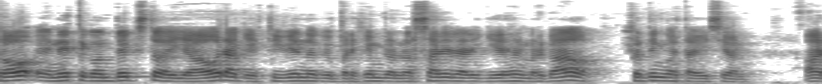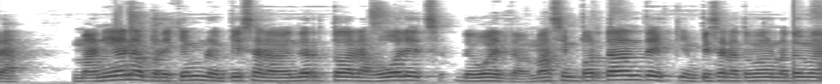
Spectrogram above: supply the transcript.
yo en este contexto y ahora que estoy viendo que, por ejemplo, no sale la liquidez del mercado, yo tengo esta visión. Ahora, mañana, por ejemplo, empiezan a vender todas las wallets de vuelta. Más importantes, que empiezan a tomar una toma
